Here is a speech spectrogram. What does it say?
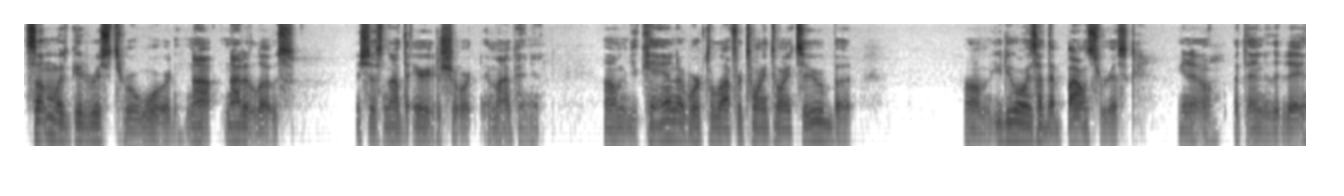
something with good risk to reward, not not at lows. It's just not the area to short, in my opinion. Um, you can. It worked a lot for 2022, but um, you do always have that bounce risk, you know, at the end of the day.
